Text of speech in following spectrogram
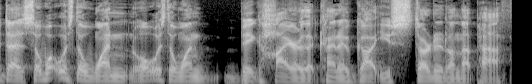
It does. So, what was the one? What was the one big hire that kind of got you started on that path?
